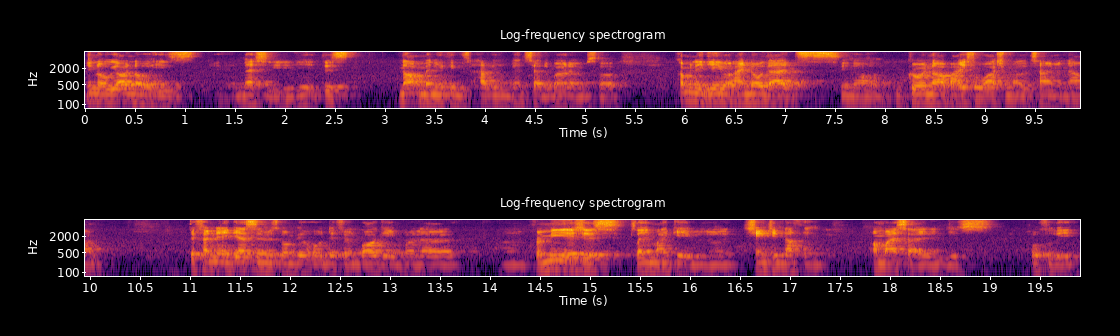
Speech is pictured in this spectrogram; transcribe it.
you know, we all know he's Messi. He, there's not many things having been said about him. So coming to the game, I know that you know, growing up, I used to watch him all the time, and now defending against him is going to be a whole different ball game. But uh, um, for me, it's just playing my game, you know, changing nothing on my side, and just hopefully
